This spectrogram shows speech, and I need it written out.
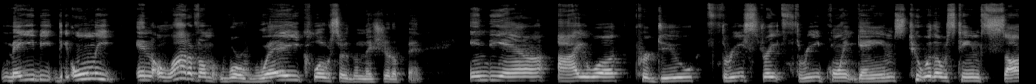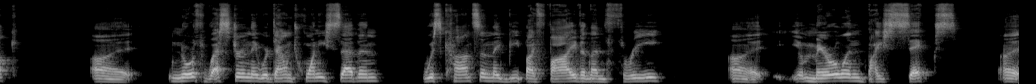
maybe the only and a lot of them were way closer than they should have been. Indiana, Iowa, Purdue, three straight three point games. Two of those teams suck. Uh, Northwestern, they were down 27. Wisconsin, they beat by five and then three. Uh, Maryland by six. Uh,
